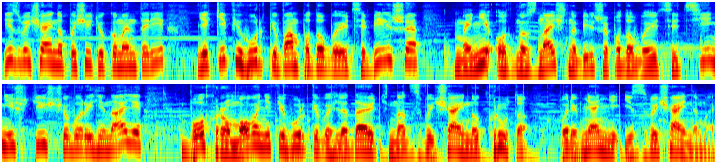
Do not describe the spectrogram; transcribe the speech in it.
І, звичайно, пишіть у коментарі, які фігурки вам подобаються більше. Мені однозначно більше подобаються ці, ніж ті, що в оригіналі, бо хромовані фігурки виглядають надзвичайно круто в порівнянні із звичайними.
